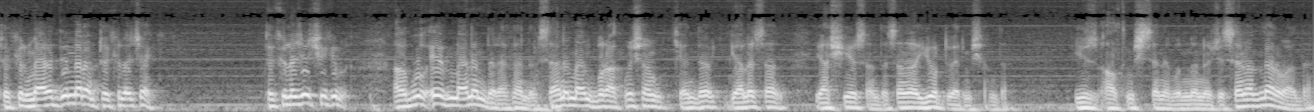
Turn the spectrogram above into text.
Tökülməli demirəm, töküləcək. Töküləcək çünki bu ev mənimdir əfəndim. Səni mən buraxmışam, kəndə gəlirsən, yaşayırsan da, sənə yurt vermişəm də. 160 sənə bundan öncə sənədlər var da.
